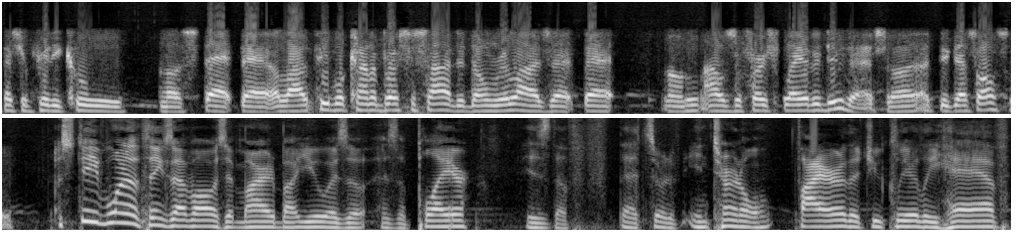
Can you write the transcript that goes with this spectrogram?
that's a pretty cool uh, stat that a lot of people kind of brush aside that don't realize that that um, I was the first player to do that." So I, I think that's awesome. Steve, one of the things I've always admired about you as a as a player is the that sort of internal fire that you clearly have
